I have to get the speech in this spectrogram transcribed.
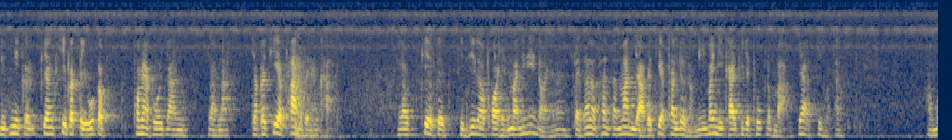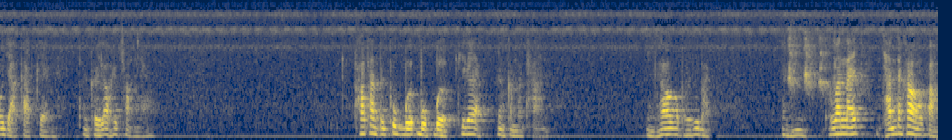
นี่นี่ก็เพียงที่ปฏิวกับพ่อแม่ครูอาจารย์เรานะจะไปเทียบท่านเป็นอังขาดเราเทียบแต่สิ่งที่เราพอเห็นมานิดหน่อยนะแต่ถ้าเราท่านท่านมั่นอย่าไปเทียบท่านเรื่องเหล่านี้ไม่มีใครที่จะทุกข์ลำบากยากที่กว่าท่านความมุ่อยากขาดแคลนท่านเคยเล่าให้ฟังแล้ว เพราะท่านเป็นผู้เบิกบุกเบิกที่แรกเรื่องกรรมฐานเราก็ปฏิบัติวันไหนฉันถ้าเข้าเปล่า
